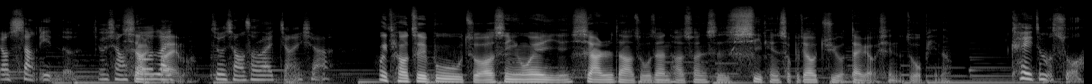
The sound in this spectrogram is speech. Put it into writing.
要上映了，就想说来，就想说来讲一下。会挑这部，主要是因为《夏日大作战》它算是细田守比较具有代表性的作品呢、啊。可以这么说。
